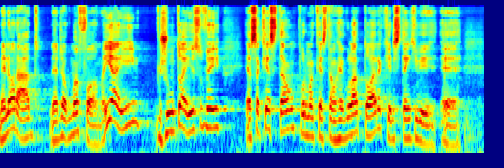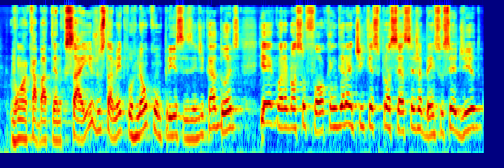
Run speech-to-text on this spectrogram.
melhorado né, de alguma forma. E aí, junto a isso, veio essa questão, por uma questão regulatória, que eles têm que. É, vão acabar tendo que sair justamente por não cumprir esses indicadores. E aí agora nosso foco é em garantir que esse processo seja bem sucedido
